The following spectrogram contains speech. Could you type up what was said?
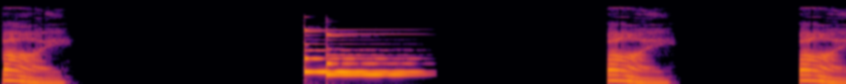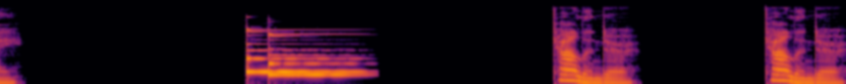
buy. Buy, buy. Calendar, calendar.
